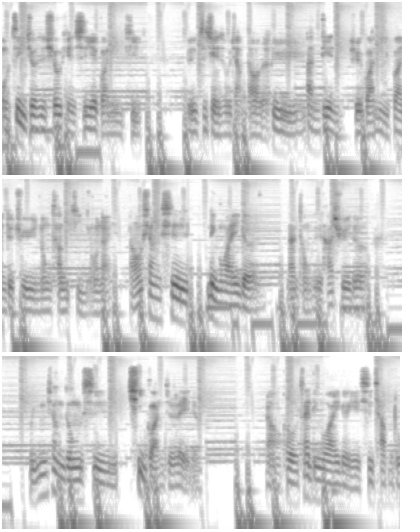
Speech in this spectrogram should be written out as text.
我自己就是休闲事业管理系。就是之前所讲到的，去饭店学管理，不然就去农场挤牛奶。然后像是另外一个男同事，他学的，我印象中是气管之类的。然后再另外一个也是差不多，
